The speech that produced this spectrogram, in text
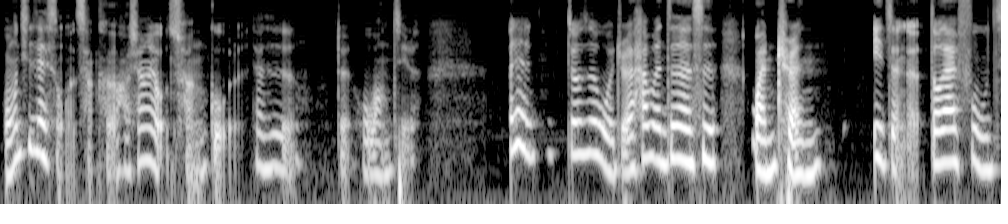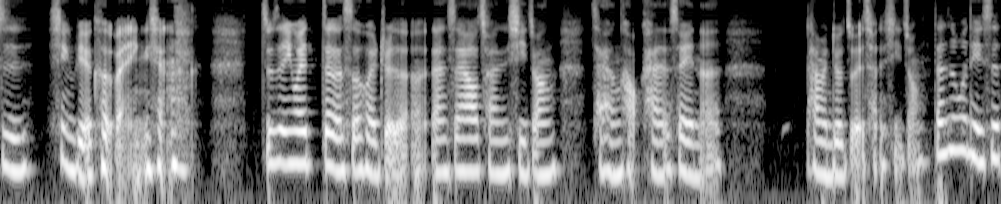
我忘记在什么场合，好像有穿过了，但是对我忘记了。而且就是我觉得他们真的是完全一整个都在复制性别刻板印象，就是因为这个社会觉得呃男生要穿西装才很好看，所以呢他们就只会穿西装。但是问题是，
